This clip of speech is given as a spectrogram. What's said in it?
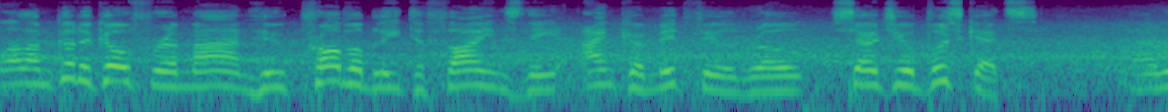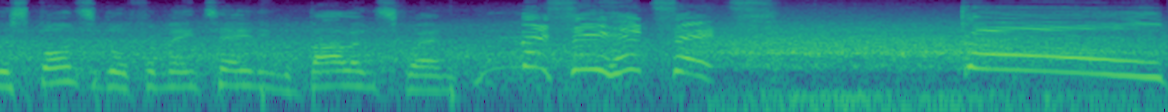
Well, I'm going to go for a man who probably defines the anchor midfield role, Sergio Busquets, uh, responsible for maintaining the balance when... Messi hits it! Goal!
